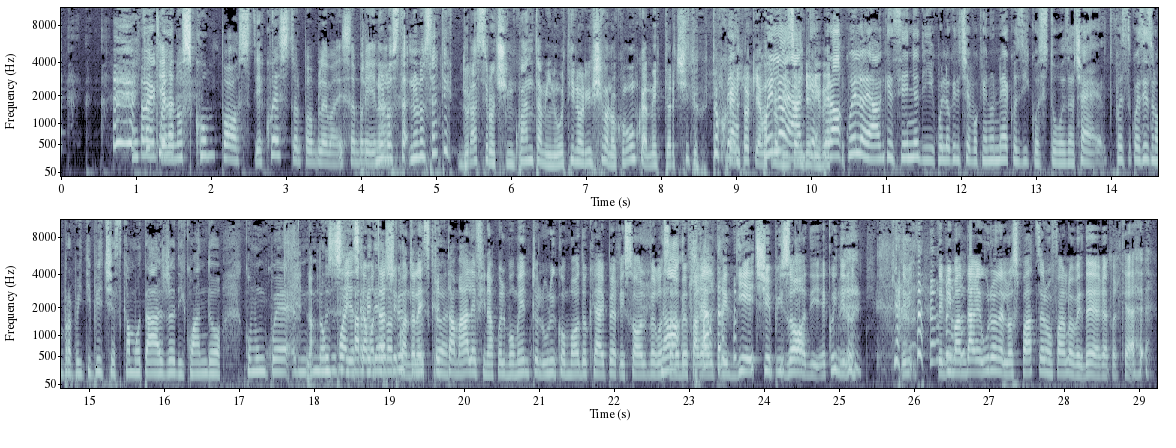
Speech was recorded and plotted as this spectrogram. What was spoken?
Infatti quella- erano scomposti e questo è il problema di Sabrina. Nonost- nonostante durassero 50 minuti, non riuscivano comunque a metterci tutto quello Beh, che avevano quello è bisogno anche- di Però quello è anche segno di quello che dicevo che non è così costosa. Cioè, questi, questi sono proprio i tipici escamotage di quando comunque No, non questi sono puoi gli far vedere escamotage quando l'hai tutto. scritta male fino a quel momento l'unico modo che hai per risolverlo No, sarebbe fare chiaro. altri 10 episodi e quindi non- devi, devi mandare uno nello spazio e non farlo vedere perché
